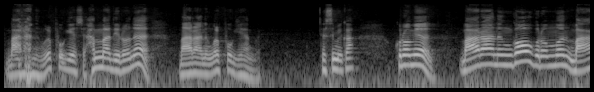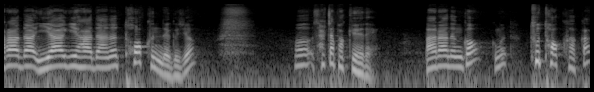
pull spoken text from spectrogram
말하는 걸 포기했어요. 한마디로는 말하는 걸 포기한 거예요. 됐습니까? 그러면 말하는 거 그러면 말하다 이야기하다는 토크인데 그죠? 어, 살짝 바뀌어야 돼. 말하는 거 그러면 to talk 할까?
